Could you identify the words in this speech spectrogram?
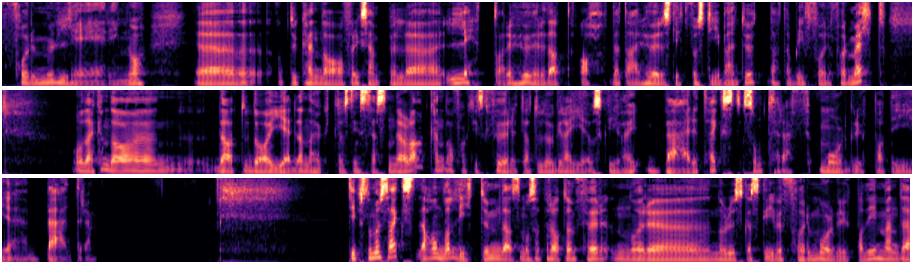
formuleringa. Eh, at du kan da f.eks. Eh, lettere høre at ah, dette her høres litt for stivbeint ut, dette blir for formelt. Og det, da, det at du da gjør denne høytløsningstesten der, da, kan da faktisk føre til at du da greier å skrive ei bedre tekst som treffer målgruppa di bedre. Tips nummer seks det handler litt om det som vi har pratet om før, når, eh, når, du skal skrive for målgruppa di, men det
